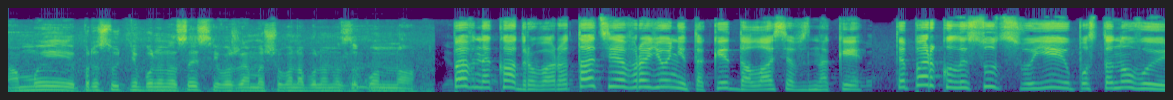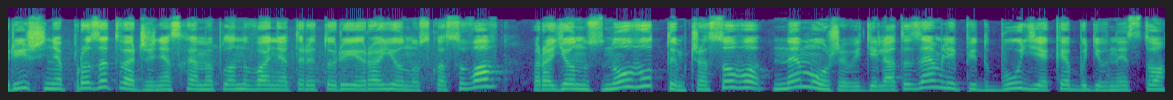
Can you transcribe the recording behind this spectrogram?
А ми присутні були на сесії, вважаємо, що вона була незаконно. Певне, кадрова ротація в районі таки далася в знаки. Тепер, коли суд своєю постановою рішення про затвердження схеми планування території району скасував, район знову тимчасово не може виділяти землі під будь-яке будівництво.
